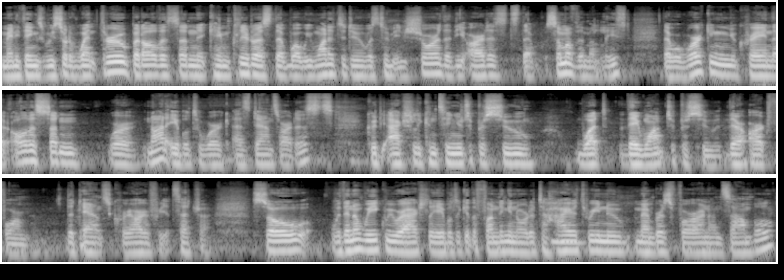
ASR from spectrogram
many things we sort of went through, but all of a sudden it came clear to us that what we wanted to do was to ensure that the artists, that some of them at least, that were working in Ukraine, that all of a sudden were not able to work as dance artists, could actually continue to pursue what they want to pursue, their art form, the dance, choreography, etc. So within a week, we were actually able to get the funding in order to hire three new members for an ensemble.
